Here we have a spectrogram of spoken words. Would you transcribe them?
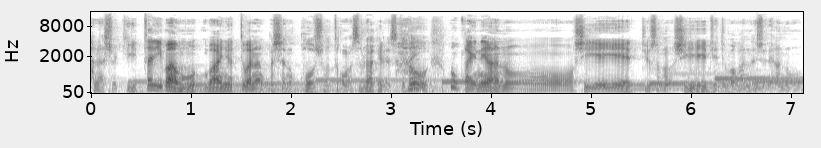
話を聞いたり、まあ、も場合によっては何かしらの交渉とかもするわけですけど、はい。今回ねあの CAA っていうその CAA って言っても分かんないですよね。あの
